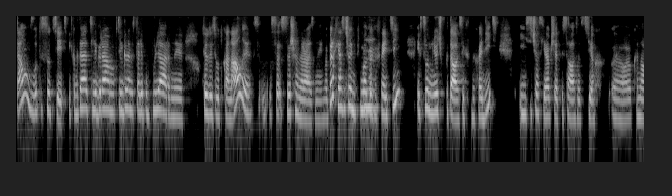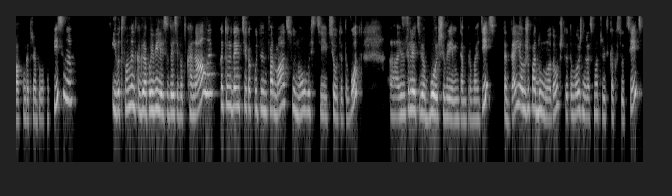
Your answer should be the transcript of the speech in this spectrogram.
там вот и соцсеть. И когда Telegram, в Телеграме стали популярны все вот эти вот каналы совершенно разные, во-первых, я сначала не понимала, mm-hmm. как их найти, и в целом не очень пыталась их находить, и сейчас я вообще отписалась от всех э, каналов, на которые я была подписана, и вот в момент, когда появились вот эти вот каналы, которые дают тебе какую-то информацию, новости и все вот это вот, а, и заставляют тебя больше времени там проводить, тогда я уже подумала о том, что это можно рассматривать как соцсеть,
